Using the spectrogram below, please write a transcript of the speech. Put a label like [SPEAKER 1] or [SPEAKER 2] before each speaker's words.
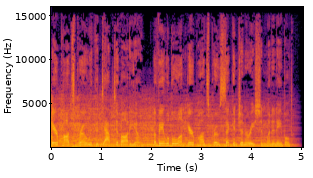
[SPEAKER 1] AirPods Pro with adaptive audio. Available on AirPods Pro second generation when enabled.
